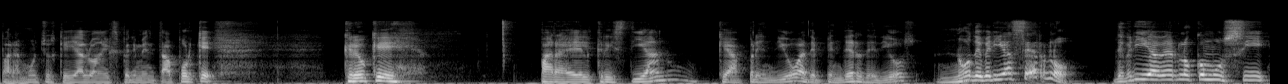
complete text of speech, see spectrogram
Para muchos que ya lo han experimentado, porque creo que para el cristiano que aprendió a depender de Dios, no debería hacerlo. Debería verlo como si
